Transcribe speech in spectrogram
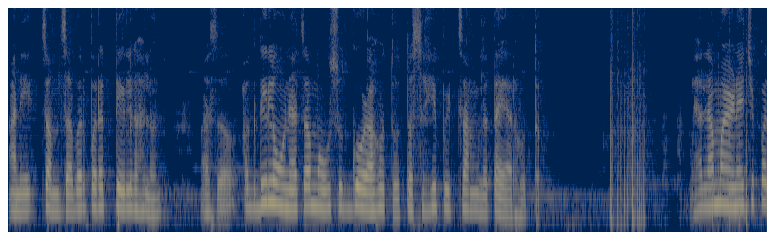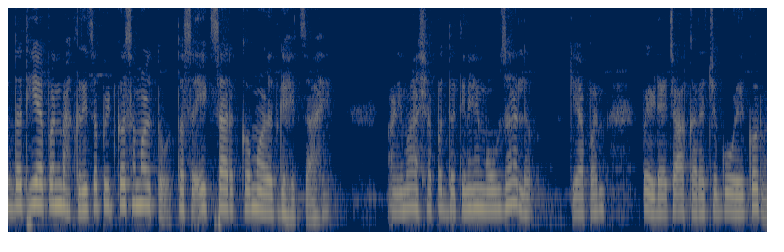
आणि एक चमचाभर परत तेल घालून असं अगदी लोण्याचा मऊसूत गोळा होतो तसं हे पीठ चांगलं तयार होतं. ह्याला मळण्याची पद्धत ही आपण भाकरीचं पीठ कसं मळतो तसं एकसारखं मळत घ्यायचं आहे. आणि मग अशा पद्धतीने हे मऊ झालं की आपण पेड्याच्या आकाराचे गोळे करून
